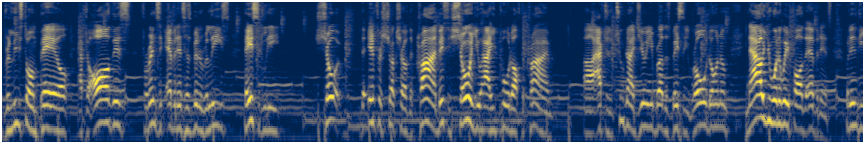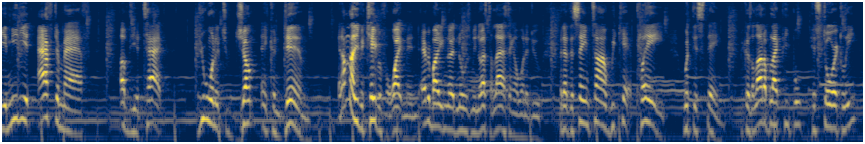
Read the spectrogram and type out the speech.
released on bail, after all this forensic evidence has been released, basically show the infrastructure of the crime, basically showing you how he pulled off the crime. Uh, after the two Nigerian brothers basically rolled on him, now you want to wait for all the evidence. But in the immediate aftermath of the attack, you wanted to jump and condemn. And I'm not even caping for white men. Everybody that knows me knows that's the last thing I want to do. But at the same time, we can't play with this thing because a lot of black people historically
